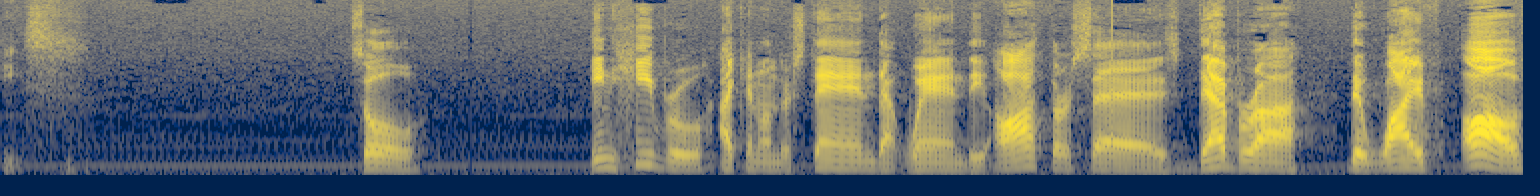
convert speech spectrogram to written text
peace. So in Hebrew, I can understand that when the author says Deborah, the wife of,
